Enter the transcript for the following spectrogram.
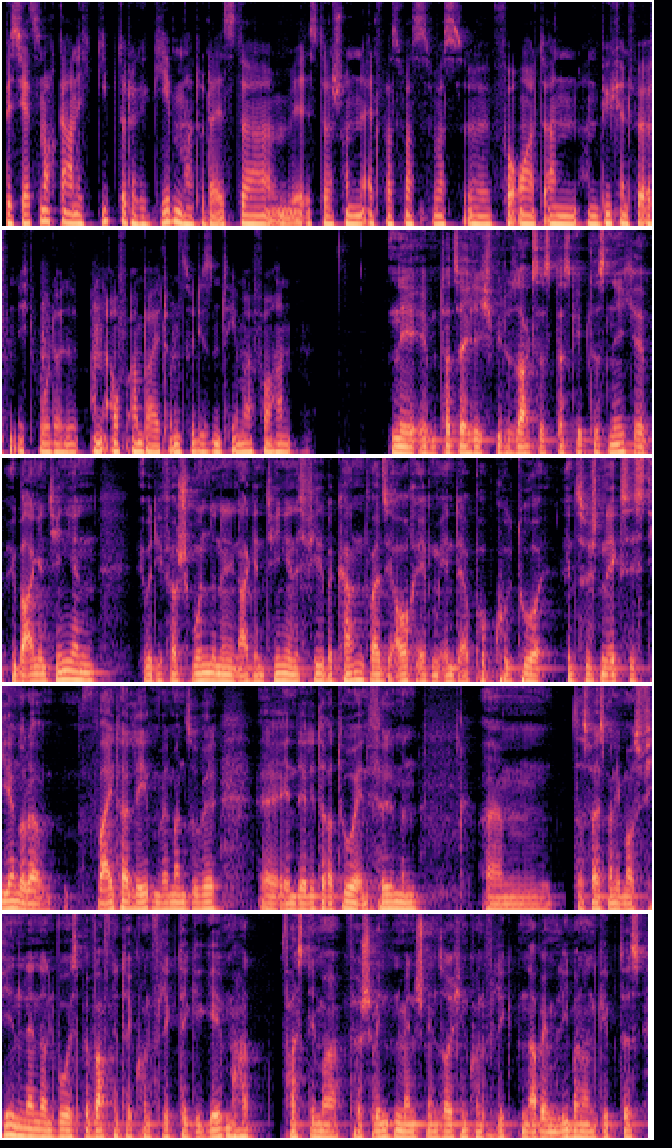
bis jetzt noch gar nicht gibt oder gegeben hat? Oder ist da, ist da schon etwas, was, was äh, vor Ort an, an Büchern veröffentlicht wurde, an Aufarbeitung zu diesem Thema vorhanden? Nee, eben tatsächlich, wie du sagst, das, das gibt es nicht. Äh, über Argentinien, über die Verschwundenen in Argentinien ist viel bekannt, weil sie auch eben in der Popkultur inzwischen existieren oder weiterleben, wenn man so will, äh, in der Literatur, in Filmen. Ähm, das weiß man eben aus vielen Ländern, wo es bewaffnete Konflikte gegeben hat. Fast immer verschwinden Menschen in solchen Konflikten, aber im Libanon gibt es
